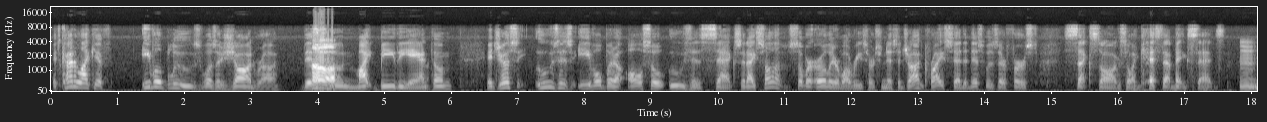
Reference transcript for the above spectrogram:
it's kind of like if Evil Blues was a genre, this Oh. tune might be the anthem. It just oozes evil, but it also oozes sex. And I saw somewhere earlier while researching this that John Christ said that this was their first sex song, so I guess that makes sense. Hmm.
